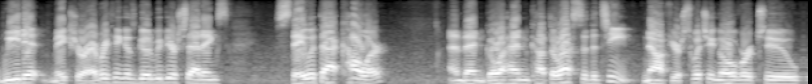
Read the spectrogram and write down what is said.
weed it, make sure everything is good with your settings, stay with that color, and then go ahead and cut the rest of the team. Now, if you're switching over to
